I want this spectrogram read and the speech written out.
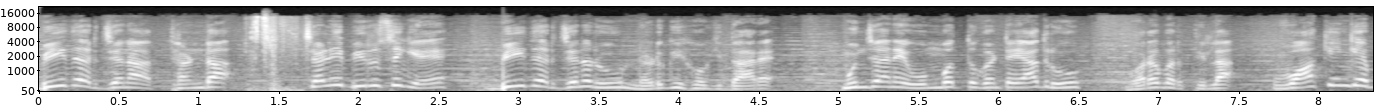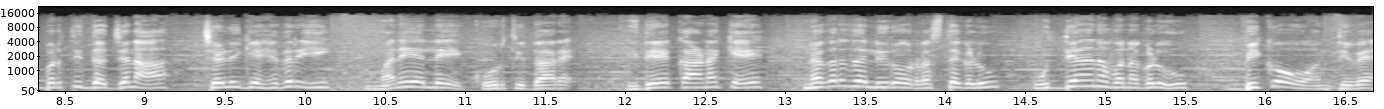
ಬೀದರ್ ಜನ ತಂಡ. ಚಳಿ ಬಿರುಸಿಗೆ ಬೀದರ್ ಜನರು ನಡುಗಿ ಹೋಗಿದ್ದಾರೆ. ಮುಂಜಾನೆ ಒಂಬತ್ತು ಗಂಟೆಯಾದರೂ ಹೊರಬರ್ತಿಲ್ಲ. ವಾಕಿಂಗ್ಗೆ ಬರ್ತಿದ್ದ ಜನ ಚಳಿಗೆ ಹೆದರಿ ಮನೆಯಲ್ಲೇ ಕೂರ್ತಿದ್ದಾರೆ. ಇದೇ ಕಾರಣಕ್ಕೆ ನಗರದಲ್ಲಿರೋ ರಸ್ತೆಗಳು, ಉದ್ಯಾನವನಗಳು ಬಿಕೋ ಅಂತಿವೆ.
